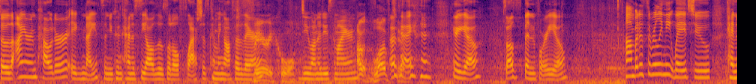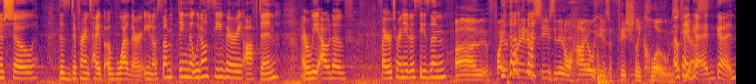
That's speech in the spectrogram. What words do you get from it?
So the iron powder ignites and you can kind of see all those little flashes coming off of there. Very cool. Do you wanna do some iron? I would love to. Okay, here you go. So I'll spin for you. Um, but it's a really neat way to kind of show this different type of weather. You know, something that we don't see very often. Are we out of fire tornado season? Uh, fire tornado season in Ohio is officially closed. Okay, yes. good, good.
